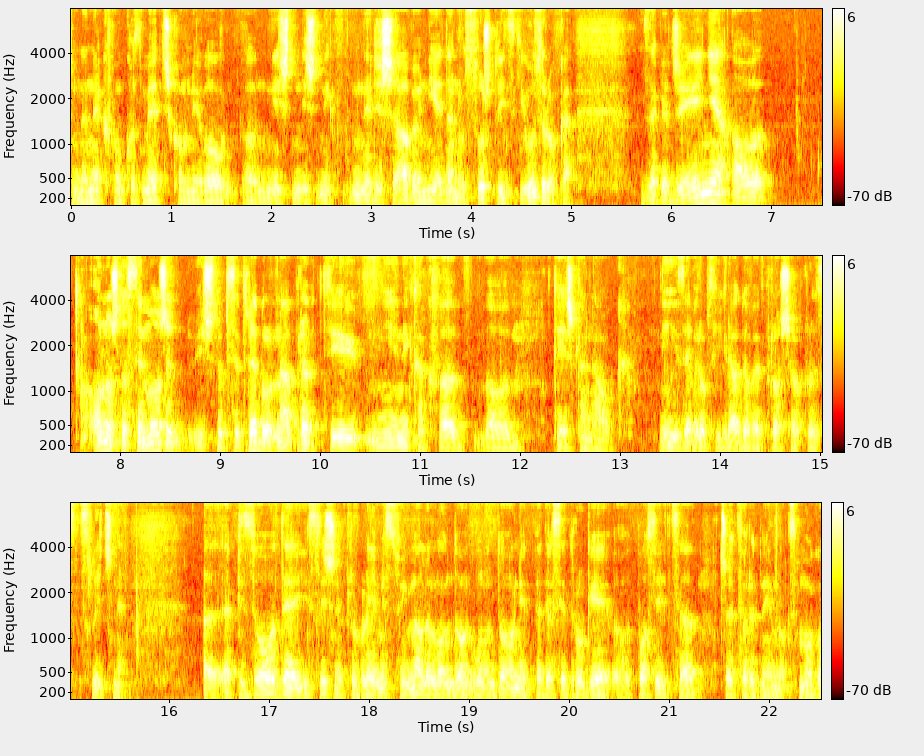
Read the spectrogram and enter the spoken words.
na nekakvom kozmetičkom nivou, niš, niš, ne rješavaju nijedan od suštinski uzroka zagađenja, a ono što se može i što bi se trebalo napraviti nije nikakva o, teška nauka. Niz evropskih gradova je prošao kroz slične e, epizode i slične probleme su imali London, u Londoni 52. od posljedica četvorodnevnog smoga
